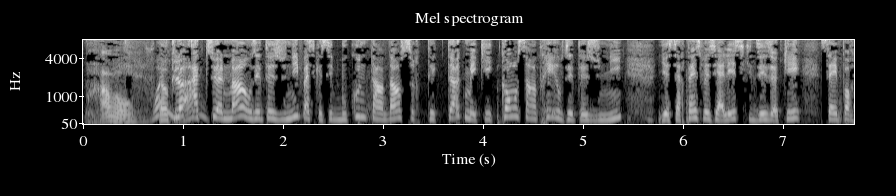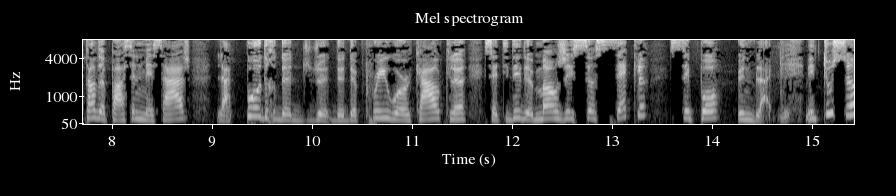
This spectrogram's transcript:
Bravo. Donc là, actuellement, aux États-Unis, parce que c'est beaucoup une tendance sur TikTok, mais qui est concentrée aux États-Unis, il y a certains spécialistes qui disent, OK, c'est important de passer le message. La poudre de, de, de, de pre-workout, là, cette idée de manger ça sec, là, c'est pas une blague. Mais tout ça,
